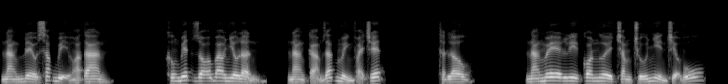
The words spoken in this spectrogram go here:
nàng đều sắp bị hòa tan. Không biết rõ bao nhiêu lần, nàng cảm giác mình phải chết. Thật lâu, nàng mê ly con ngươi chăm chú nhìn triệu vũ.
